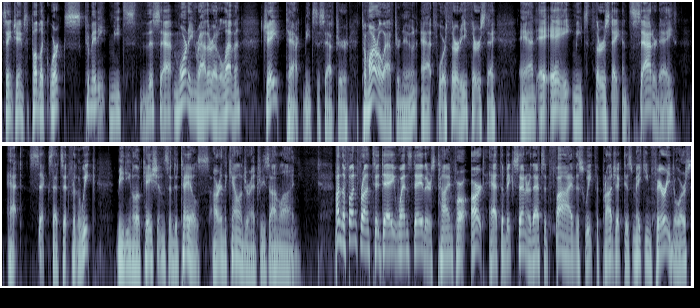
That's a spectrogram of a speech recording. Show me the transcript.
St. James Public Works Committee meets this morning, rather, at 11. JTAC meets this after tomorrow afternoon at 4:30 Thursday, and AA meets Thursday and Saturday at 6. That's it for the week. Meeting locations and details are in the calendar entries online. On the fun front today, Wednesday, there's time for art at the Bick Center. That's at 5 this week. The project is making fairy doors.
